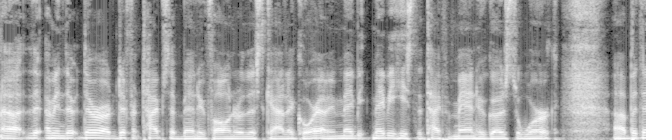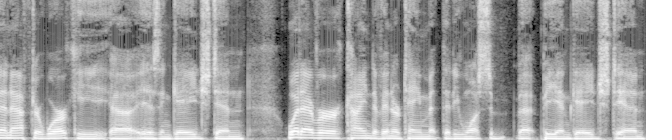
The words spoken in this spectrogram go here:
Uh, th- I mean, there, there are different types of men who fall under this category. I mean, maybe maybe he's the type of man who goes to work, uh, but then after work he uh, is engaged in whatever kind of entertainment that he wants to be engaged in,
